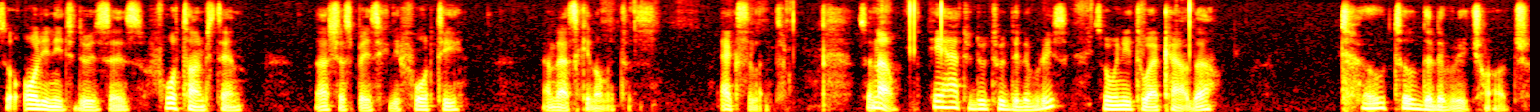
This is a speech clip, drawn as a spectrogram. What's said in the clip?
So all you need to do is says 4 times 10. That's just basically 40 and that's kilometers. Excellent. So now he had to do two deliveries. So we need to work out the total delivery charge.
